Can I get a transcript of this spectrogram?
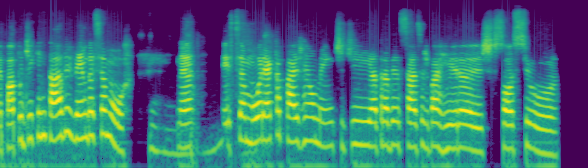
É papo de quem está vivendo esse amor, uhum. né? Esse amor é capaz realmente de atravessar essas barreiras socio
